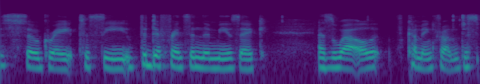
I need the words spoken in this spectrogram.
so great to see the difference in the music as well coming from just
